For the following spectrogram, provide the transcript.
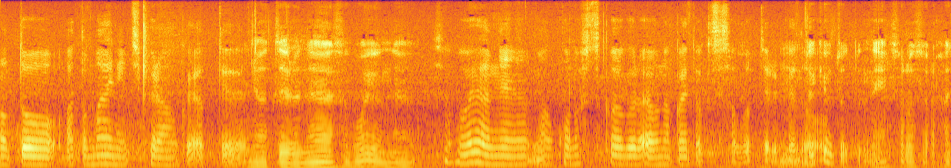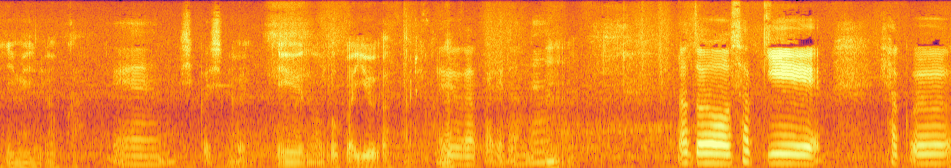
のとあと毎日プランクやってる。やってるね。すごいよね。すごいよね。まあこの2日ぐらいお腹痛くてサボってるけど、うん、今日ちょっとねそろそろ始めようか、えー、しくしうん、っくていうのを僕は言う係かな。夕係だね、うん。あとさっき100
